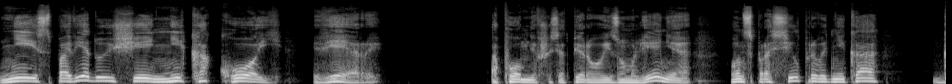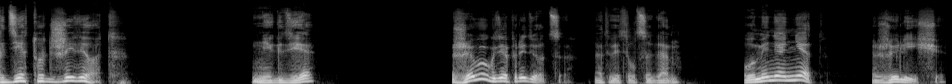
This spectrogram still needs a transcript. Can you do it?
не исповедующее никакой веры. Опомнившись от первого изумления, он спросил проводника, где тот живет. «Нигде». «Живу, где придется», — ответил цыган. «У меня нет жилища».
